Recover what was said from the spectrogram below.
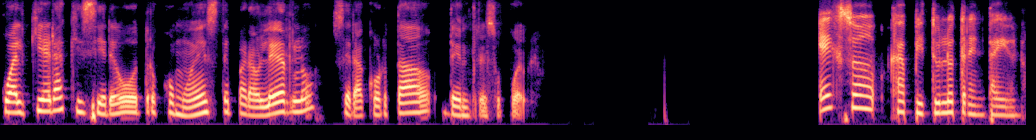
Cualquiera quisiere otro como este para olerlo, será cortado de entre su pueblo. Éxodo capítulo 31.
